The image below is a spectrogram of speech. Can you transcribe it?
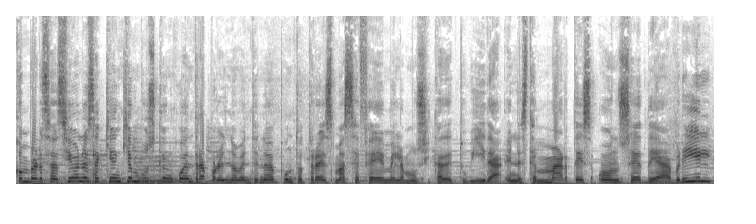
Conversaciones aquí en Quien Busca Encuentra por el 99.3 más FM, la música de tu vida, en este martes 11 de abril.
